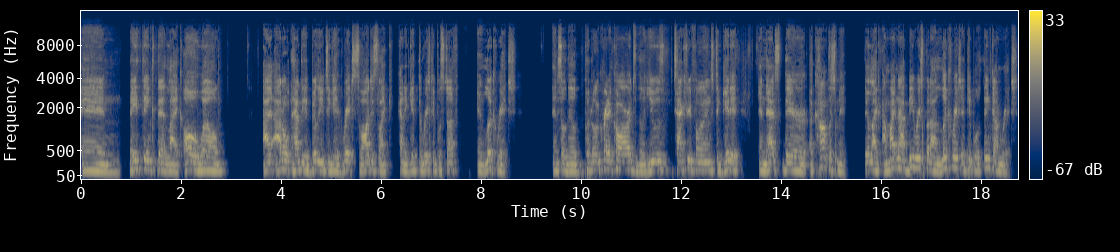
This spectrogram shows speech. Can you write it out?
and they think that like oh well, I I don't have the ability to get rich, so I'll just like kind of get the rich people stuff and look rich. And so they'll put it on credit cards, they'll use tax refunds to get it, and that's their accomplishment. They're like, I might not be rich, but I look rich, and people think I'm rich.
